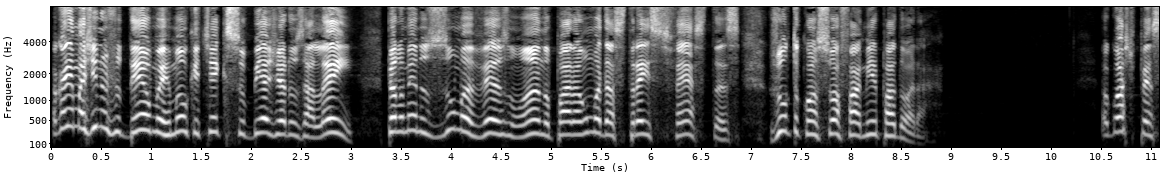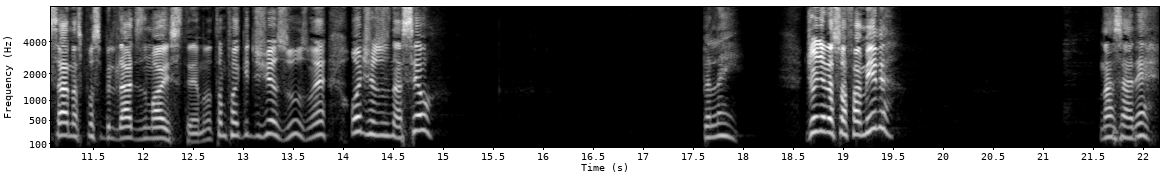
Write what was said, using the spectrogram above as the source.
Agora imagine um judeu, meu irmão, que tinha que subir a Jerusalém pelo menos uma vez no ano para uma das três festas, junto com a sua família para adorar. Eu gosto de pensar nas possibilidades do maior extremo. Nós estamos falando aqui de Jesus, não é? Onde Jesus nasceu? Belém. De onde era a sua família? Nazaré.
